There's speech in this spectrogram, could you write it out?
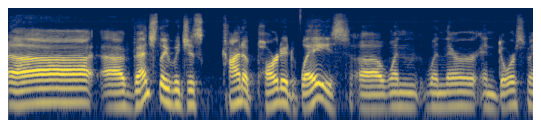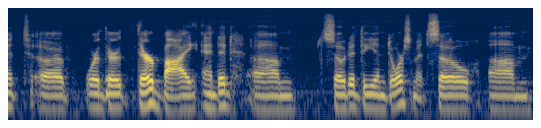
Uh, uh, eventually we just kind of parted ways uh, when when their endorsement uh, or their their buy ended. Um, so did the endorsement. So um,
